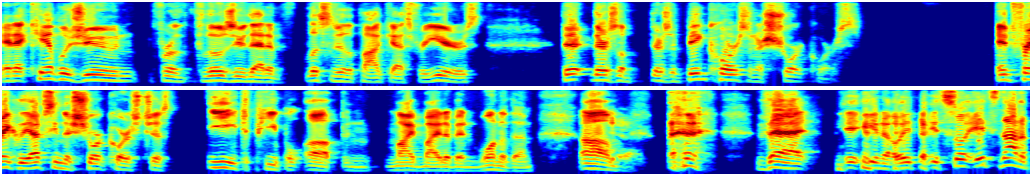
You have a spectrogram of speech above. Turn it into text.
And at Camp Lejeune, for for those of you that have listened to the podcast for years, there, there's a there's a big course and a short course. And frankly, I've seen the short course just eat people up and my might have been one of them um yeah. that it, you know it, it's so it's not a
